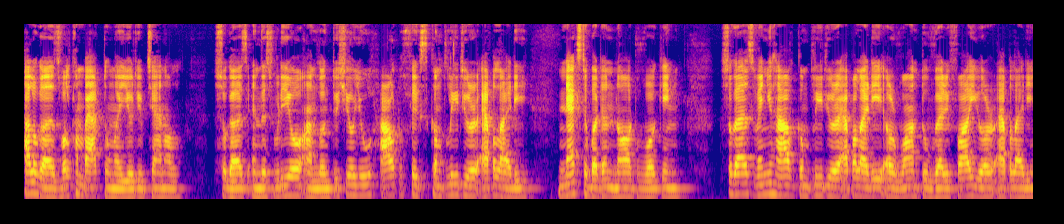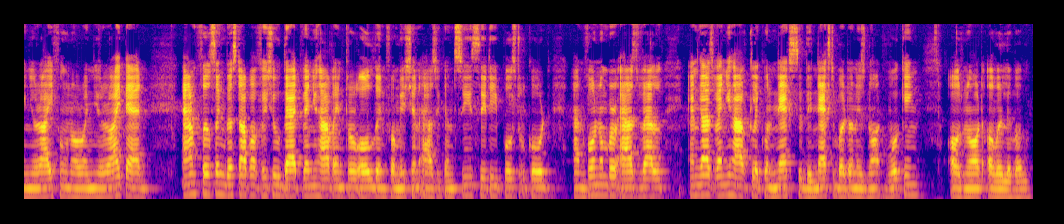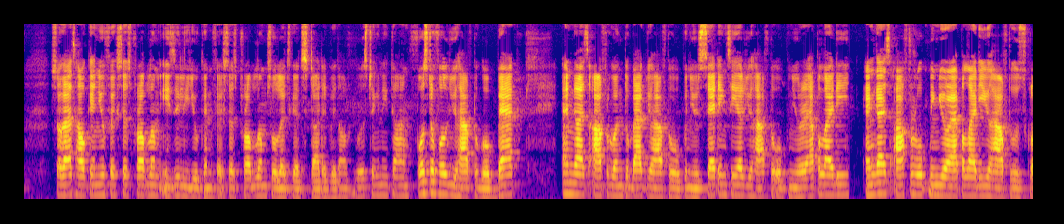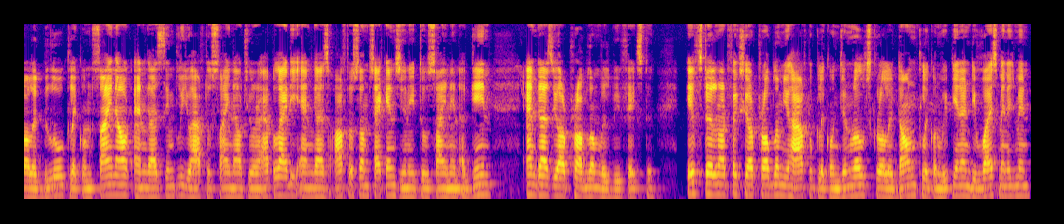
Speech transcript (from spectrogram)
hello guys welcome back to my youtube channel. So guys in this video i'm going to show you how to fix complete your apple id next button not working. So guys when you have complete your apple id or want to verify your apple id in your iphone or in your ipad and facing this type of issue that when you have enter all the information as you can see city postal code and phone number as well. And guys when you have click on next the next button is not working or not available. So guys how can you fix this problem? Easily you can fix this problem. So let's get started without wasting any time. First of all you have to go back. And guys after going to back you have to open your settings here. You have to open your apple id and guys after opening your apple id you have to scroll it below click on sign out. And guys simply you have to sign out your apple id and guys after some seconds you need to sign in again. And guys your problem will be fixed if still not fix your problem, you have to click on general, scroll it down, click on VPN and device management.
